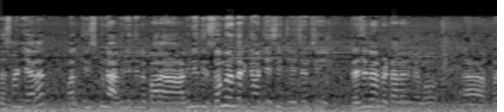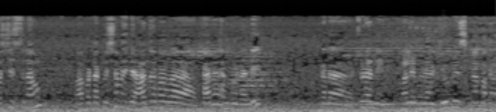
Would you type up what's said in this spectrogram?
సస్పెండ్ చేయాలా? వాళ్ళు తీసుకున్న అవినీతిలో అవినీతి సొమ్ము అంతా రికవర్ చేసి జిహెచ్ఎంసీ ప్రజల్లో పెట్టాలని మేము ప్రశ్నిస్తున్నాము. బాపట్ల కృష్ణ ఇది ఆంధ్రప్రభ కార్యాలయం రోడ్. ఇక్కడ చూడండి. మళ్ళీ మీరు జూబ్లీస్ క్లబ్ అక్కడ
